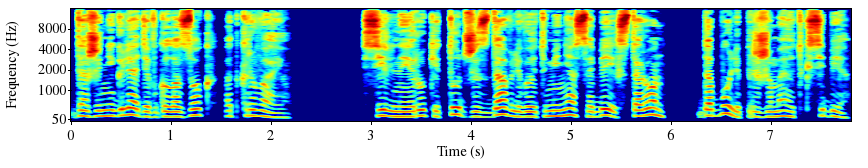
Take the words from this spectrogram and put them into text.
даже не глядя в глазок, открываю. Сильные руки тут же сдавливают меня с обеих сторон, до боли прижимают к себе.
